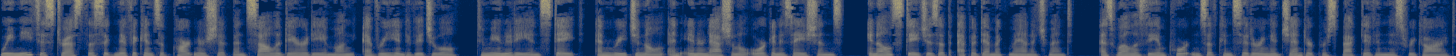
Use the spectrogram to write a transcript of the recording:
We need to stress the significance of partnership and solidarity among every individual, community, and state, and regional and international organizations, in all stages of epidemic management, as well as the importance of considering a gender perspective in this regard.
